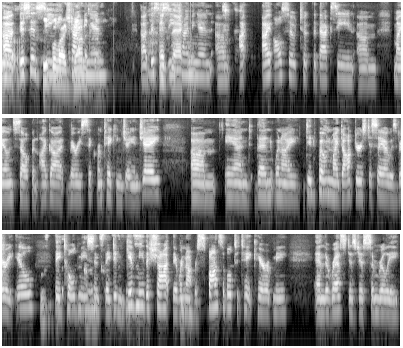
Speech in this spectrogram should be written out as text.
Uh, this is People Z like chiming Jonathan. in. Uh, this is Z chiming in. Um, I I also took the vaccine um, my own self, and I got very sick from taking J and J. Um, and then when I did phone my doctors to say I was very ill, mm-hmm. they told me uh-huh. since they didn't give me the shot, they were not mm-hmm. responsible to take care of me, and the rest is just some really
